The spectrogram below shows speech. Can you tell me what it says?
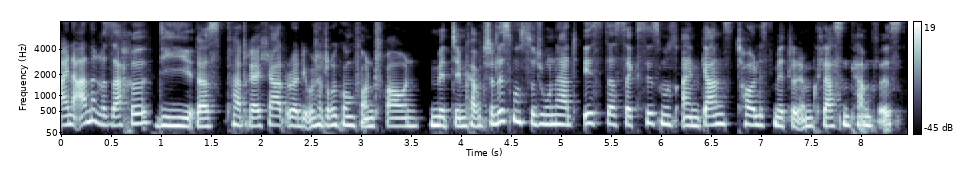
Eine andere Sache, die das Patriarchat oder die Unterdrückung von Frauen mit dem Kapitalismus zu tun hat, ist, dass Sexismus ein ganz tolles Mittel im Klassenkampf ist.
